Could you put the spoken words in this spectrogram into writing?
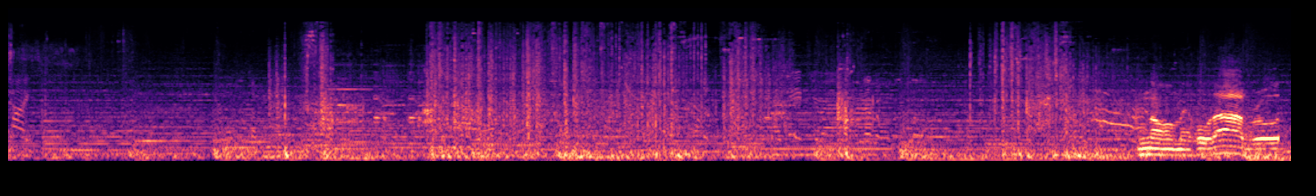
Your ass. No me bro.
